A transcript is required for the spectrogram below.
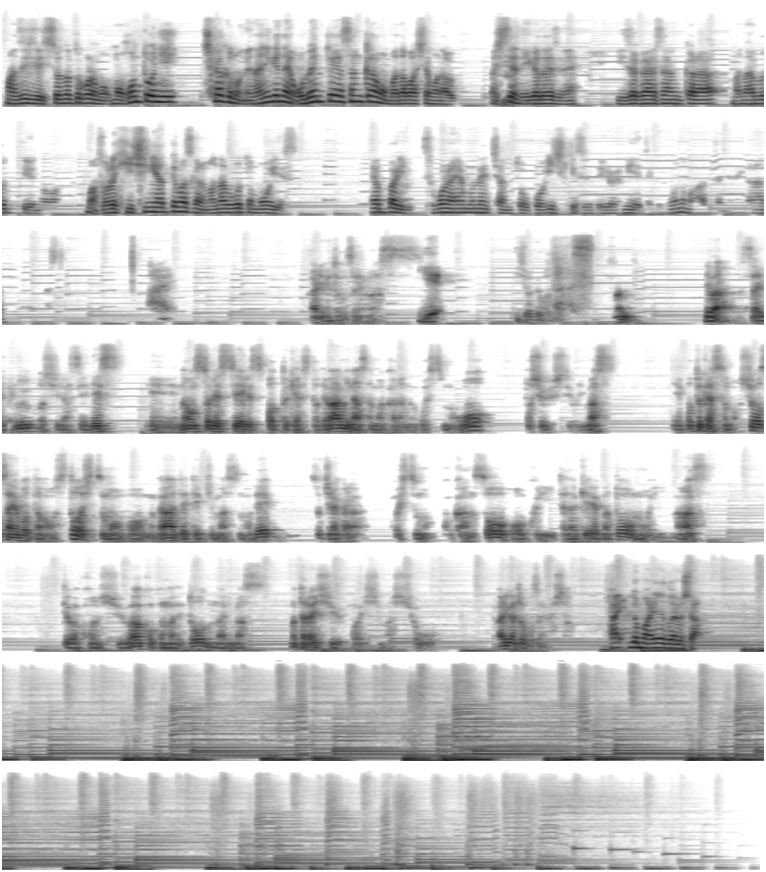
まあ、ぜひぜひそんなところも、もう本当に近くのね、何気ないお弁当屋さんからも学ばせてもらう。まあ、失礼な言い方ですね。居酒屋さんから学ぶっていうのは、まあ、それ必死にやってますから学ぶことも多いです。やっぱりそこら辺もね、ちゃんとこう意識するといろいろ見えてくるものもあったんじゃないありがとうございます。いえ、以上でございます。はいでは、最後にお知らせです。えーノンストレスセールスポッドキャストでは皆様からのご質問を募集しております。えーポッドキャストの詳細ボタンを押すと質問フォームが出てきますので、そちらからご質問、ご感想をお送りいただければと思います。では今週はここまでとなります。また来週お会いしましょう。ありがとうございました。はい、どうもありがとうございました。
